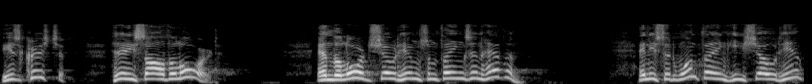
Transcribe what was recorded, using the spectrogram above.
He's a Christian. He said he saw the Lord, and the Lord showed him some things in heaven. And he said one thing he showed him,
